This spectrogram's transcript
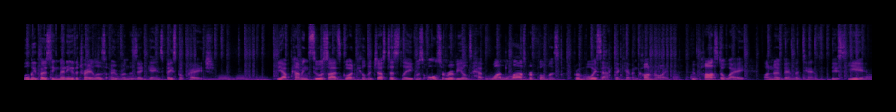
We'll be posting many of the trailers over on the Z Games Facebook page. The upcoming Suicide Squad Kill the Justice League was also revealed to have one last performance from voice actor Kevin Conroy, who passed away on November 10th this year.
